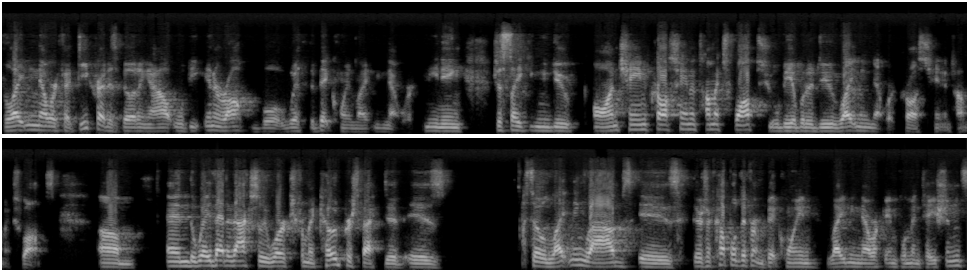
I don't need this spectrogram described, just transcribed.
the Lightning Network that Decred is building out will be interoperable with the Bitcoin Lightning Network, meaning just like you can do on-chain cross-chain atomic swaps, you will be able to do Lightning Network cross-chain atomic swaps. Um, and the way that it actually works from a code perspective is so Lightning Labs is there's a couple different Bitcoin Lightning Network implementations.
